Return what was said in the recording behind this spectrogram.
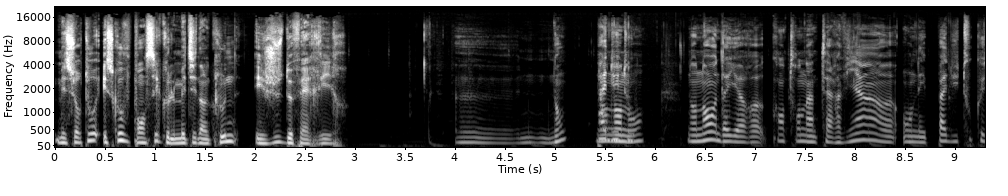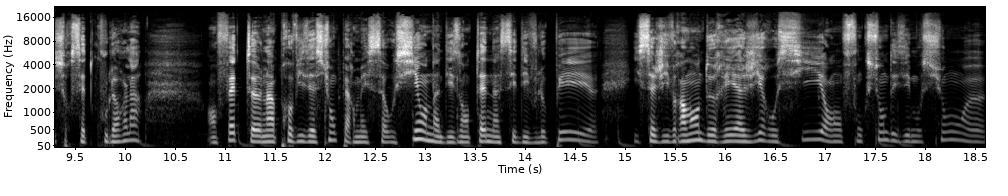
Mais surtout, est-ce que vous pensez que le métier d'un clown est juste de faire rire? Euh, non. Pas non, du non, tout. Non, non, non, d'ailleurs, euh, quand on intervient, euh, on n'est pas du tout que sur cette couleur-là. En fait, euh, l'improvisation permet ça aussi. On a des antennes assez développées. Euh, Il s'agit vraiment de réagir aussi en fonction des émotions euh,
